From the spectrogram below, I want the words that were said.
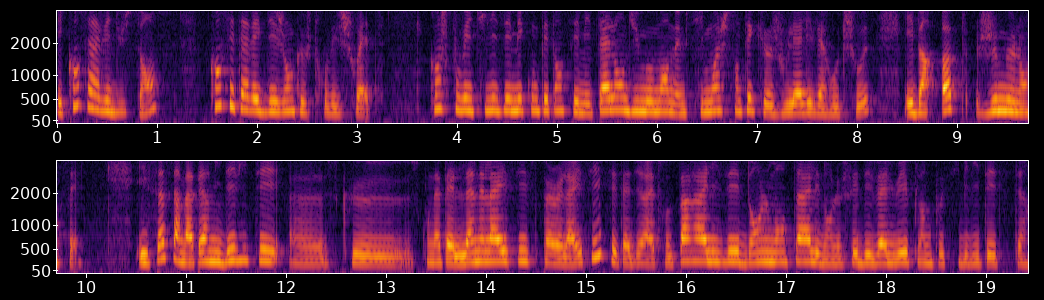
et quand ça avait du sens, quand c'était avec des gens que je trouvais chouettes, quand je pouvais utiliser mes compétences et mes talents du moment, même si moi je sentais que je voulais aller vers autre chose, et eh ben hop, je me lançais. Et ça, ça m'a permis d'éviter euh, ce qu'on appelle l'analysis paralysis, c'est-à-dire être paralysé dans le mental et dans le fait d'évaluer plein de possibilités, etc.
